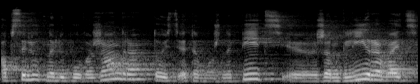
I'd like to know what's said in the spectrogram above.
абсолютно любого жанра, то есть это можно петь, э, жонглировать,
